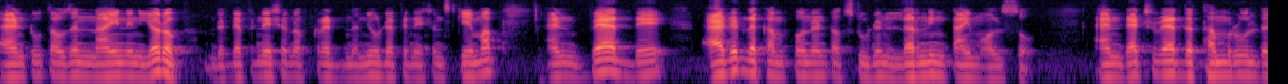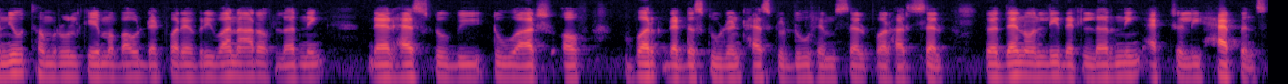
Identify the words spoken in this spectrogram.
and 2009 in Europe, the definition of credit, the new definitions came up, and where they added the component of student learning time also. And that's where the thumb rule, the new thumb rule came about that for every one hour of learning, there has to be two hours of work that the student has to do himself or herself. So then only that learning actually happens.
